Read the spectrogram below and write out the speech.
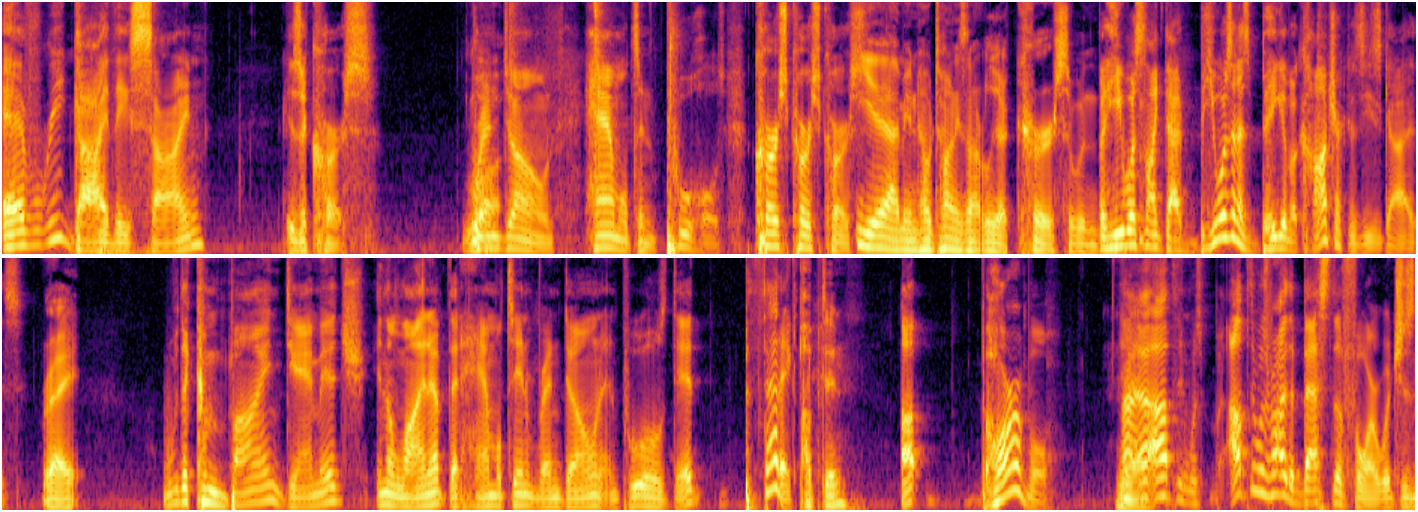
Every guy they sign is a curse. Rendon, Hamilton, Pujols, curse, curse, curse. Yeah, I mean, Ohtani's not really a curse. So when, But he wasn't like that. He wasn't as big of a contract as these guys. right. The combined damage in the lineup that Hamilton, Rendon, and Pujols did, pathetic. Upton. Up, horrible. Yeah. Upton was Upton was probably the best of the four, which is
